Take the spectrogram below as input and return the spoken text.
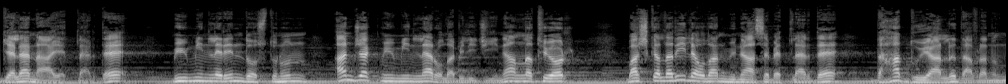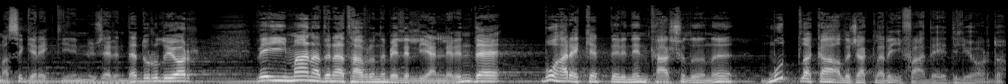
Gelen ayetlerde müminlerin dostunun ancak müminler olabileceğini anlatıyor, başkalarıyla olan münasebetlerde daha duyarlı davranılması gerektiğinin üzerinde duruluyor ve iman adına tavrını belirleyenlerin de bu hareketlerinin karşılığını mutlaka alacakları ifade ediliyordu.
